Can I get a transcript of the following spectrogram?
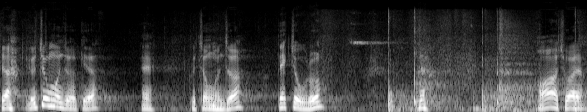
자, 이쪽 먼저 할게요. 예. 그쪽 먼저. 백 쪽으로. 자. 어, 좋아요.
